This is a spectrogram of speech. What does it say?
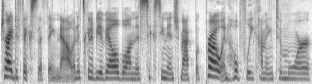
tried to fix the thing now, and it's going to be available on this 16 inch MacBook Pro and hopefully coming to more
